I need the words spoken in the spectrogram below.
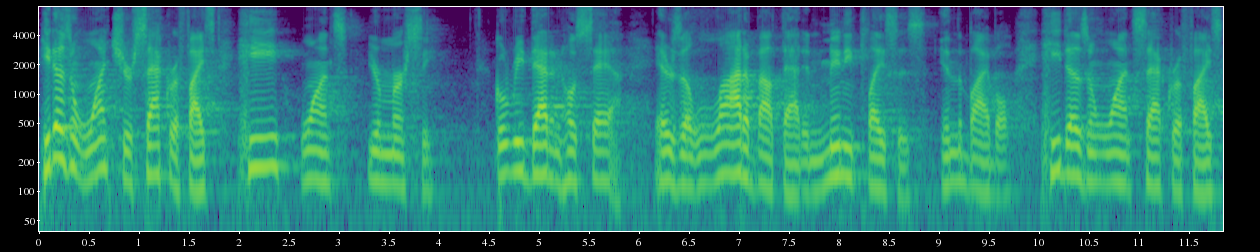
He doesn't want your sacrifice, He wants your mercy. Go read that in Hosea. There's a lot about that in many places in the Bible. He doesn't want sacrifice,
